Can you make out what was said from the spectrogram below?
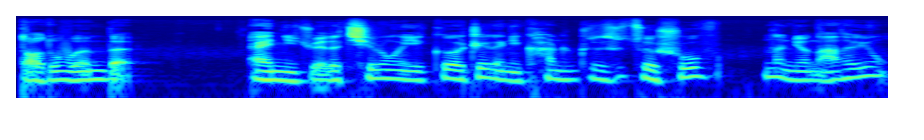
导读文本，哎，你觉得其中一个这个你看着最最舒服，那你就拿它用，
